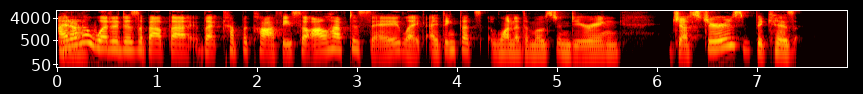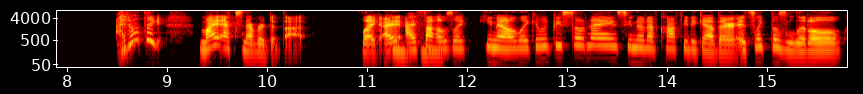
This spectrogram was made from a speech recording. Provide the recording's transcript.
I don't know what it is about that that cup of coffee. So I'll have to say, like, I think that's one of the most endearing gestures because I don't think my ex never did that. Like I, I thought I Mhm. was like, you know, like it would be so nice, you know, to have coffee together. It's like those little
